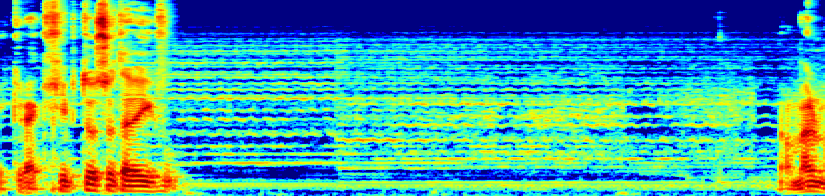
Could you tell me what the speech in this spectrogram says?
et que la crypto saute avec vous. Normalement.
